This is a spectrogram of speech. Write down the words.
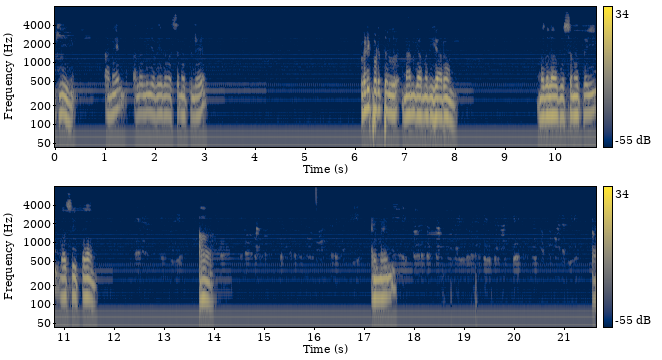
நாம் இன்றைக்கு அமேன் அல்லது வேத வசனத்திலே வெளிப்படுத்தல் நான்காம் அதிகாரம் முதலாவது வசனத்தை வாசிப்போம் ஆ Amen. ஆ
